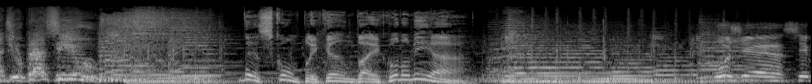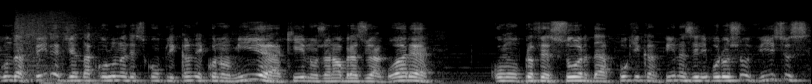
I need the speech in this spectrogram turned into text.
Rádio Brasil. Descomplicando a economia. Hoje é segunda-feira, dia da coluna Descomplicando a Economia, aqui no Jornal Brasil Agora, com o professor da PUC Campinas, Eliborocho Vícios,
